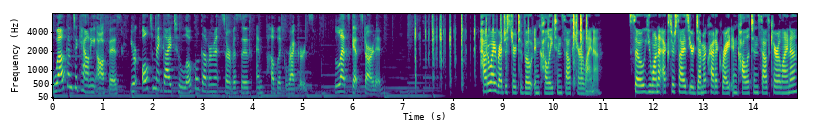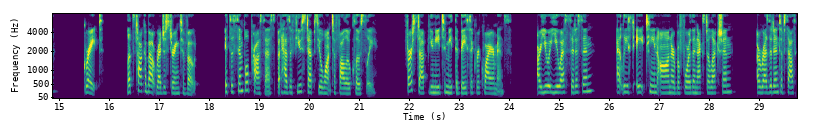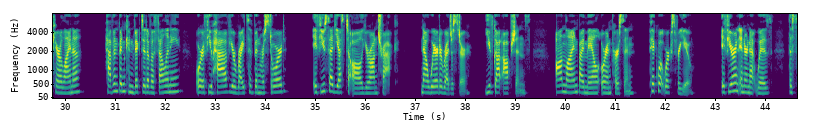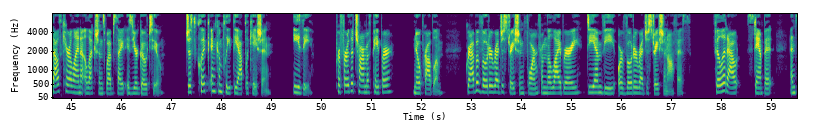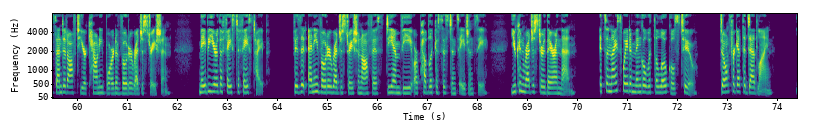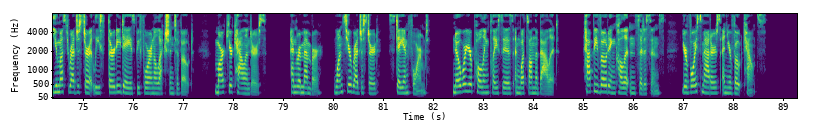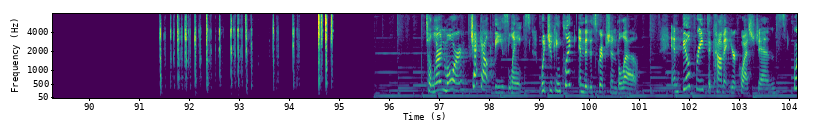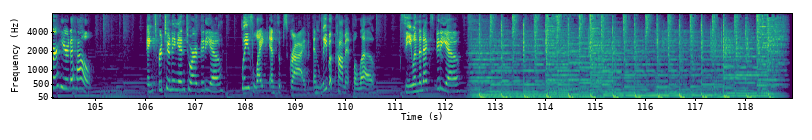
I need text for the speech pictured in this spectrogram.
Welcome to County Office, your ultimate guide to local government services and public records. Let's get started. How do I register to vote in Colleton, South Carolina? So, you want to exercise your democratic right in Colleton, South Carolina? Great. Let's talk about registering to vote. It's a simple process, but has a few steps you'll want to follow closely. First up, you need to meet the basic requirements. Are you a U.S. citizen? At least 18 on or before the next election? A resident of South Carolina? Haven't been convicted of a felony? Or if you have, your rights have been restored? If you said yes to all, you're on track. Now, where to register? You've got options online, by mail, or in person. Pick what works for you. If you're an internet whiz, the South Carolina Elections website is your go to. Just click and complete the application. Easy. Prefer the charm of paper? No problem. Grab a voter registration form from the library, DMV, or voter registration office. Fill it out, stamp it, and send it off to your county board of voter registration. Maybe you're the face to face type. Visit any voter registration office, DMV, or public assistance agency. You can register there and then. It's a nice way to mingle with the locals, too. Don't forget the deadline. You must register at least 30 days before an election to vote. Mark your calendars. And remember, once you're registered, stay informed. Know where your polling place is and what's on the ballot. Happy voting, Colleton citizens. Your voice matters and your vote counts. To learn more, check out these links, which you can click in the description below. And feel free to comment your questions. We're here to help. Thanks for tuning in to our video. Please like and subscribe and leave a comment below. See you in the next video.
